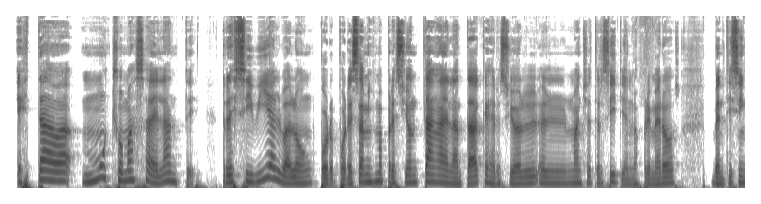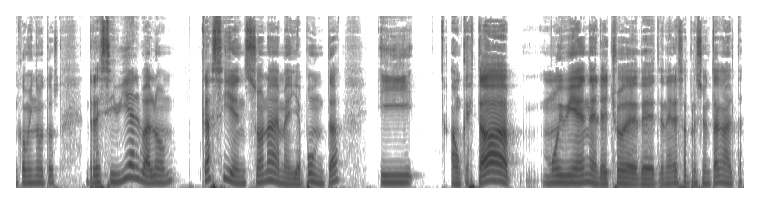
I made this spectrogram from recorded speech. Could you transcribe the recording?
estaba mucho más adelante. Recibía el balón por, por, esa misma presión tan adelantada que ejerció el, Manchester City en los primeros 25 minutos. Recibía el balón casi en zona de media punta y aunque estaba muy bien el hecho de, tener esa presión tan alta,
